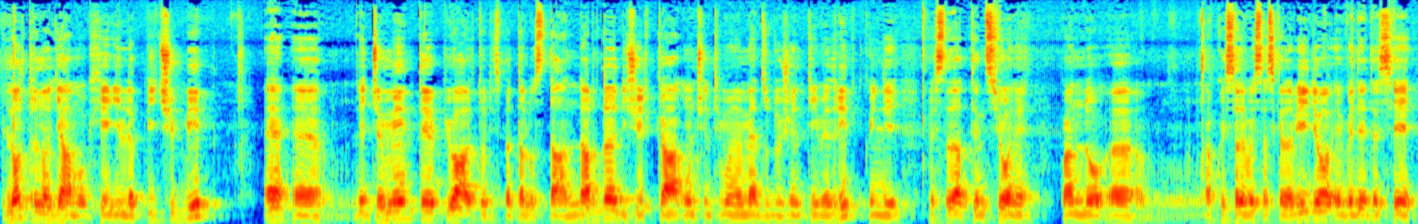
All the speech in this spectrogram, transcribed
Inoltre notiamo che il PCB è eh, leggermente più alto rispetto allo standard di circa un centimetro e mezzo 2 cm quindi prestate attenzione quando eh, acquistate questa scheda video e vedete se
